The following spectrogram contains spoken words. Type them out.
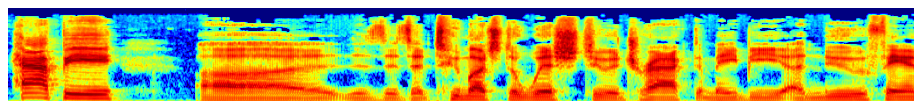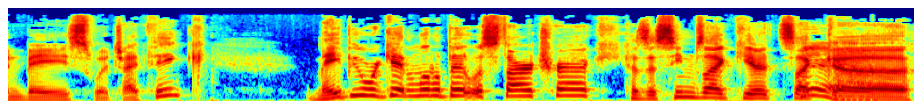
happy uh is, is it too much to wish to attract maybe a new fan base which i think maybe we're getting a little bit with star trek because it seems like it's like Yeah. a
